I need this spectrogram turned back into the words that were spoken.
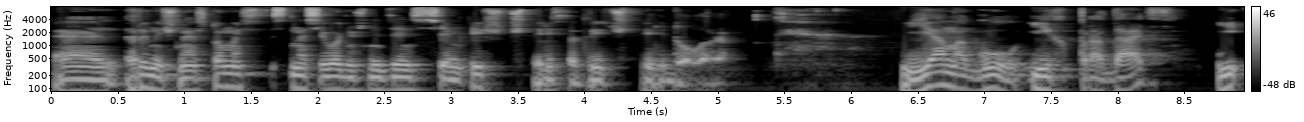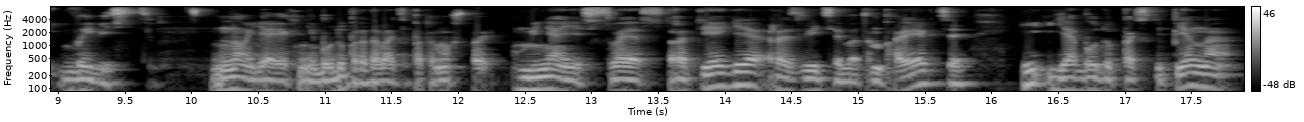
Э, рыночная стоимость на сегодняшний день 7434 доллара. Я могу их продать и вывести. Но я их не буду продавать, потому что у меня есть своя стратегия развития в этом проекте. И я буду постепенно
